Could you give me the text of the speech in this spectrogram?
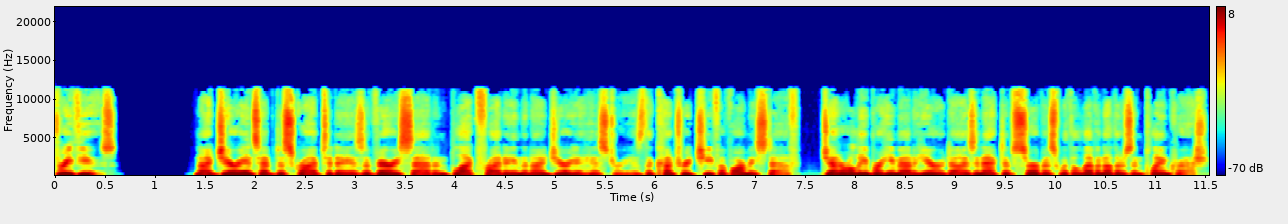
Three views. Nigerians have described today as a very sad and black Friday in the Nigeria history as the country chief of army staff, General Ibrahim Attahiru dies in active service with 11 others in plane crash.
